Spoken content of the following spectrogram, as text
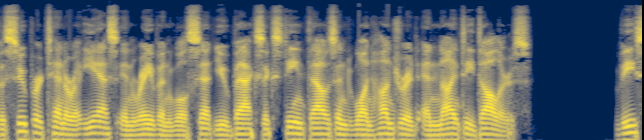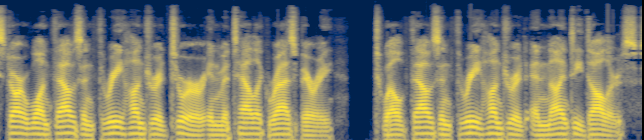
The Super Tenere ES in Raven will set you back $16,190. V-Star 1300 Tourer in Metallic Raspberry, $12,390.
